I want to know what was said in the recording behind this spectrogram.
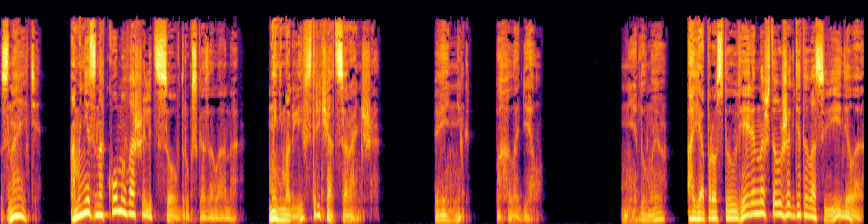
«Знаете, а мне знакомо ваше лицо», — вдруг сказала она. «Мы не могли встречаться раньше». Винник похолодел. «Не думаю. А я просто уверена, что уже где-то вас видела»,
